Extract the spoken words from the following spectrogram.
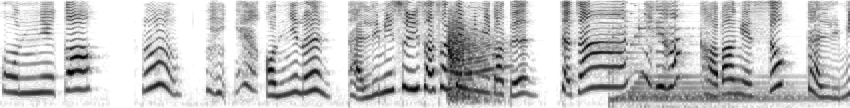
언니가? 응. 언니는 달림이 수의사 선생님이거든. 짜잔! 가방에 쏙 달림이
